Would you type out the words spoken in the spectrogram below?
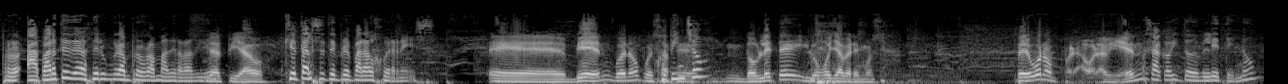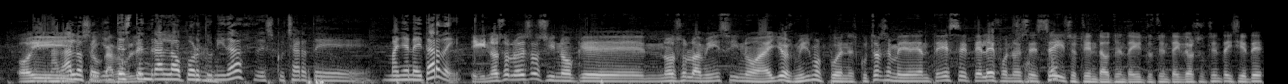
Pro- aparte de hacer un gran programa de radio, Me has pillado. ¿qué tal se te prepara el jueves? Eh, bien, bueno, pues ¿Ojo hace pincho? doblete y luego ya veremos. Pero bueno, por ahora bien. O sea, que hoy doblete, ¿no? Hoy Nada, los oyentes doblete. tendrán la oportunidad de escucharte mañana y tarde. Y no solo eso, sino que no solo a mí, sino a ellos mismos pueden escucharse mediante ese teléfono, ese 680 88 82 87.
